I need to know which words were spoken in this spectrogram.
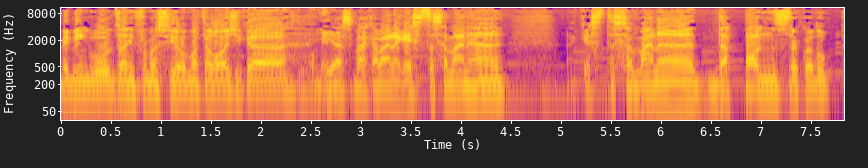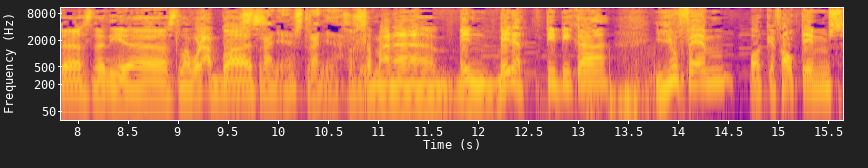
Benvinguts a la informació meteorològica. Ja es va acabant aquesta setmana aquesta setmana de ponts, d'aquaductes, de dies laborables. Estranya, eh? Estranya. Una sí. setmana ben, ben atípica i ho fem, pel que fa al temps,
